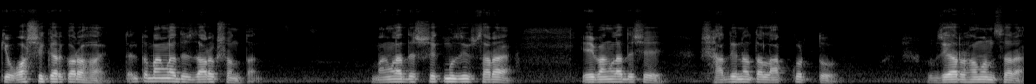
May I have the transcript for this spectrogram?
কেউ অস্বীকার করা হয়, তাহলে তো বাংলাদেশ জারক সন্তান। বাংলাদেশ শেখ মুজিব ছাড়া এই বাংলাদেশে স্বাধীনতা লাভ করত জিয়ার রহমান ছাড়া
